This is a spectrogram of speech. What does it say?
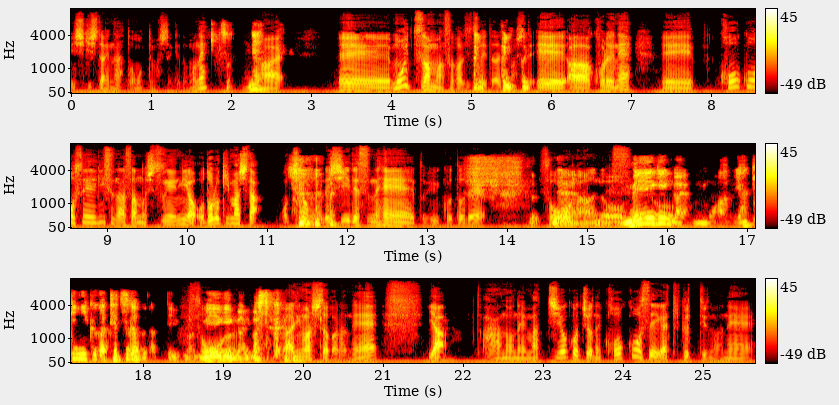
意識したいなと思ってましたけどもね。そうね。はい。えー、もう一つザンマンさんから実はいただきまして、はいえー、あーこれね、えー、高校生リスナーさんの出現には驚きました。もちろん嬉しいですね、ということで。そうねなんですあの、名言が、もう、あの、焼肉が哲学だっていう、名言がありましたから。ありましたからね。いや、あのね、マッチ横丁ね、高校生が聞くっていうのはね、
